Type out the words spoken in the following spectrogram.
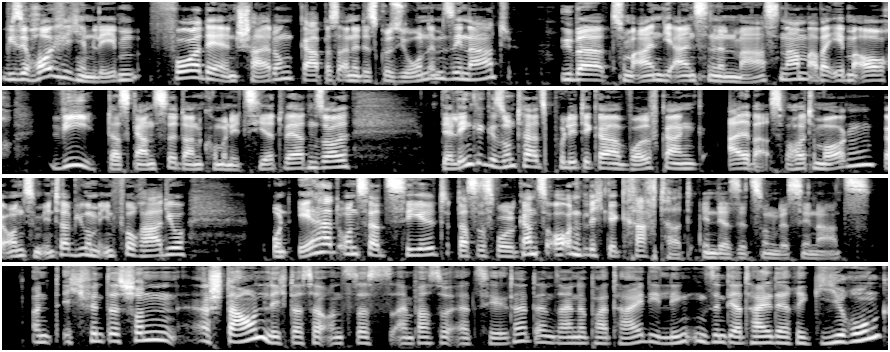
wie so häufig im Leben, vor der Entscheidung gab es eine Diskussion im Senat über zum einen die einzelnen Maßnahmen, aber eben auch, wie das Ganze dann kommuniziert werden soll. Der linke Gesundheitspolitiker Wolfgang Albers war heute Morgen bei uns im Interview im Inforadio und er hat uns erzählt, dass es wohl ganz ordentlich gekracht hat in der Sitzung des Senats. Und ich finde es schon erstaunlich, dass er uns das einfach so erzählt hat, denn seine Partei, die Linken, sind ja Teil der Regierung.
